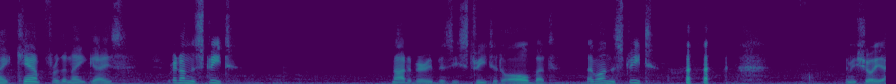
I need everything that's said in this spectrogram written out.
My camp for the night, guys. Right on the street. Not a very busy street at all, but I'm on the street. Let me show you.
